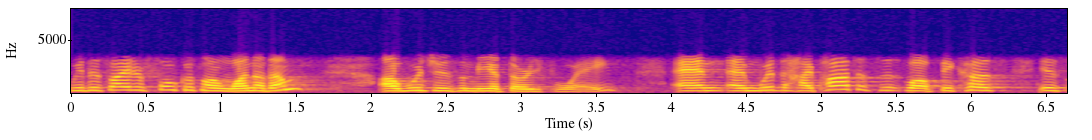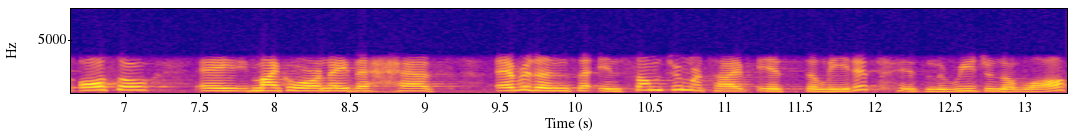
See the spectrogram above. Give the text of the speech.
We decided to focus on one of them, uh, which is the MIR34A. And, and with the hypothesis, well, because it's also a microRNA that has evidence that in some tumor type it's deleted, it's in the region of loss.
